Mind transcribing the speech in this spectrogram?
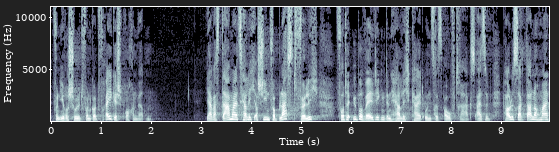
von ihrer Schuld von Gott freigesprochen werden? Ja, was damals herrlich erschien, verblasst völlig vor der überwältigenden Herrlichkeit unseres Auftrags. Also Paulus sagt da nochmal,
